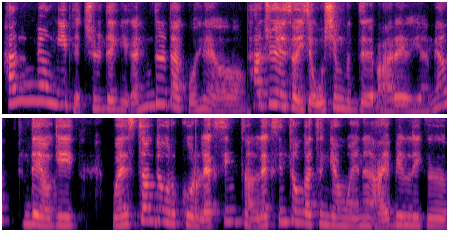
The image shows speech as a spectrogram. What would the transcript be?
한 명이 배출되기가 힘들다고 해요. 타주에서 이제 오신 분들의 말에 의하면. 근데 여기 웨스턴도 그렇고 렉싱턴, 렉싱턴 같은 경우에는 아이비리그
